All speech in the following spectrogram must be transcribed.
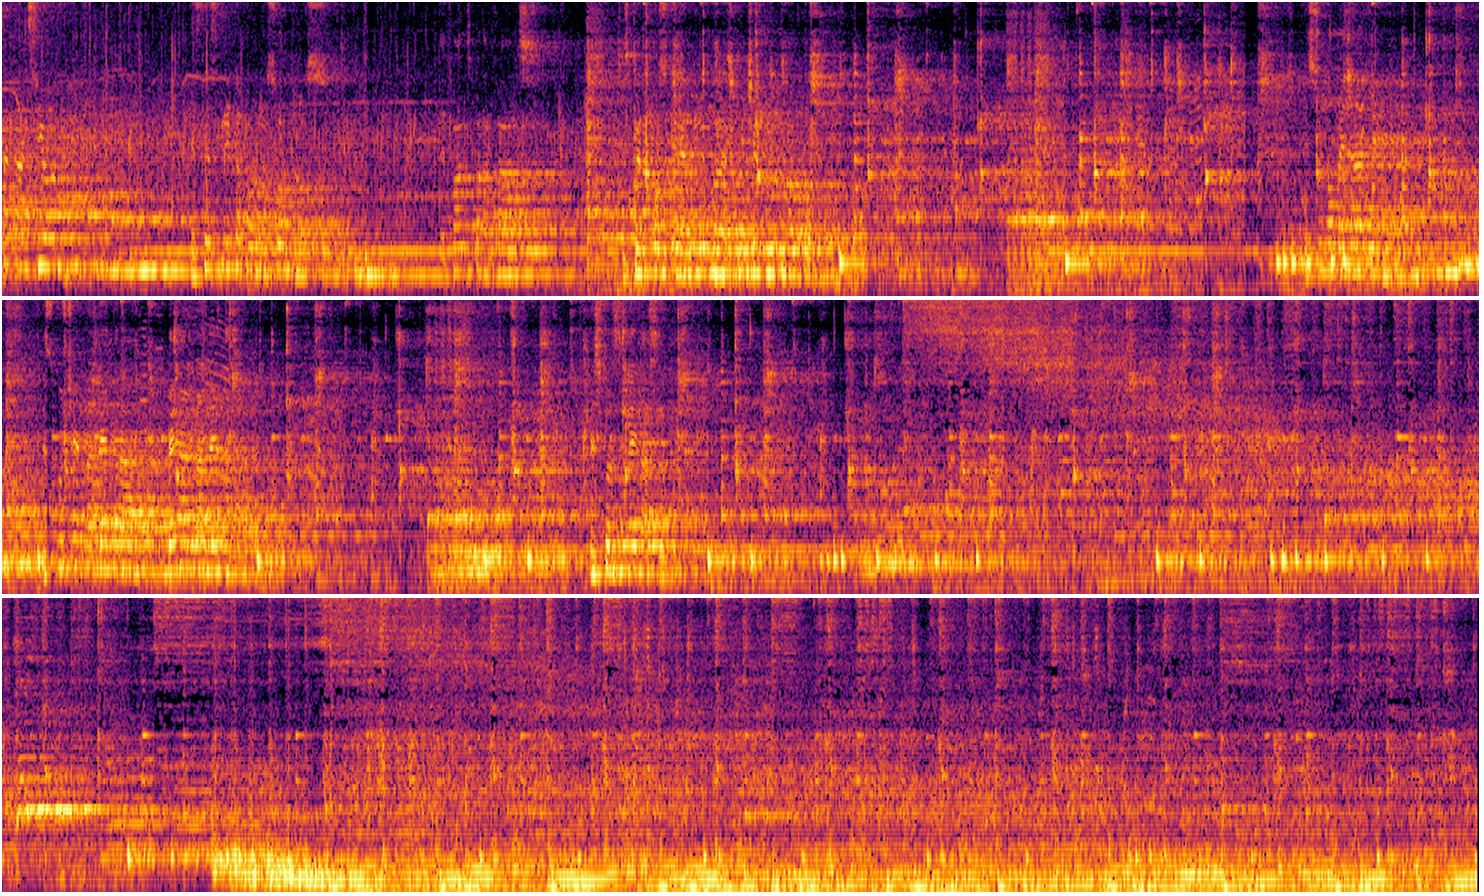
Esta canción está escrita por nosotros, de fans para fans. Esperamos que en el mundo la escuchen muy pronto. Es un homenaje. Escuchen la letra, vean la letra. Esto es Legacy.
